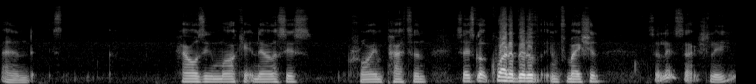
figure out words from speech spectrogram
and housing market analysis, crime pattern. So it's got quite a bit of information. So let's actually,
